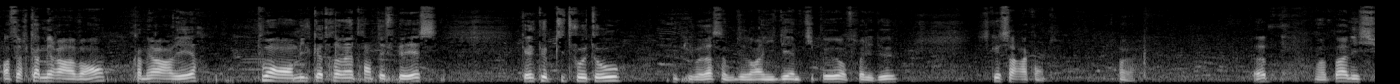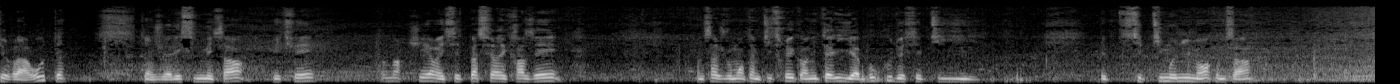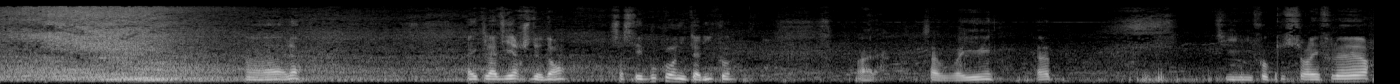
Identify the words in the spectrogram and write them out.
On va faire caméra avant, caméra arrière. Tout en 1080 30 fps. Quelques petites photos. Et puis voilà, ça vous donnera une idée un petit peu entre les deux. Ce que ça raconte. Voilà. Hop, on va pas aller sur la route. Tiens, je vais aller filmer ça, vite fait. On va marcher, on va essayer de pas se faire écraser. Comme ça, je vous montre un petit truc. En Italie, il y a beaucoup de ces petits, ces monuments comme ça. Voilà. Avec la Vierge dedans. Ça se fait beaucoup en Italie, quoi. Voilà. Ça, vous voyez. Hop. Petit focus sur les fleurs.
